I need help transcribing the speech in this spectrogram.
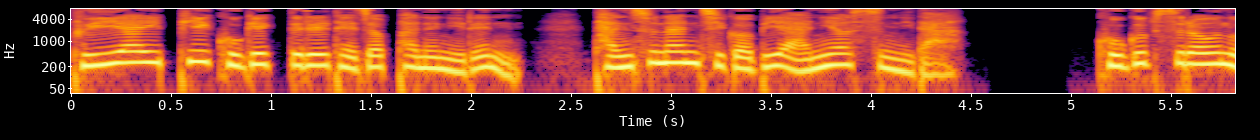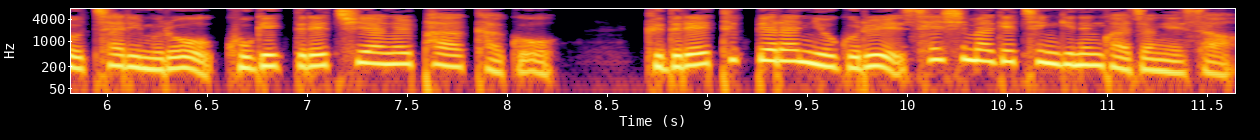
VIP 고객들을 대접하는 일은 단순한 직업이 아니었습니다. 고급스러운 옷차림으로 고객들의 취향을 파악하고 그들의 특별한 요구를 세심하게 챙기는 과정에서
